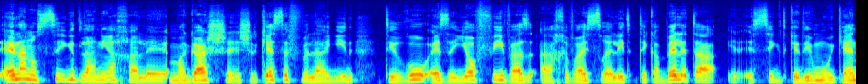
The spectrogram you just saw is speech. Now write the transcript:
אין לנו סיגד להניח על אה, מגש אה, של כסף ולהגיד, תראו איזה יופי, ואז החברה הישראלית תקבל את הסיגד כדימוי, כן?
